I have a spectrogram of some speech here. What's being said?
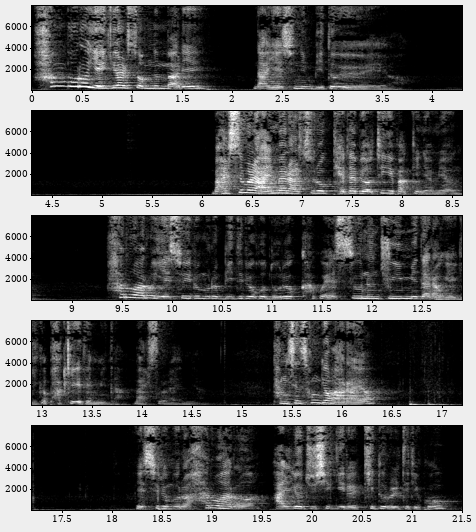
함부로 얘기할 수 없는 말이 나 예수님 믿어요예요. 말씀을 알면 알수록 대답이 어떻게 바뀌냐면 하루하루 예수 이름으로 믿으려고 노력하고 애쓰는 중입니다라고 얘기가 바뀌게 됩니다. 말씀을 알면. 당신 성경 알아요? 예수 이름으로 하루하루 알려주시기를 기도를 드리고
